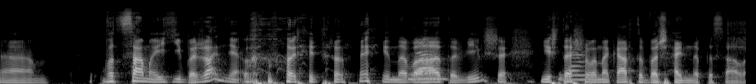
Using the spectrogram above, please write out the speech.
Ем, От саме її бажання говорять про неї набагато більше, ніж те, Да. що вона карту бажань написала.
